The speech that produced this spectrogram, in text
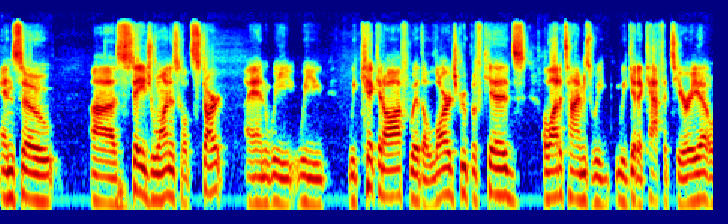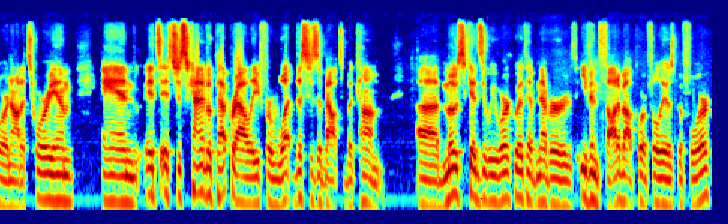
And so uh, stage one is called start and we we we kick it off with a large group of kids. A lot of times we we get a cafeteria or an auditorium and it's it's just kind of a pep rally for what this is about to become. Uh, most kids that we work with have never even thought about portfolios before,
